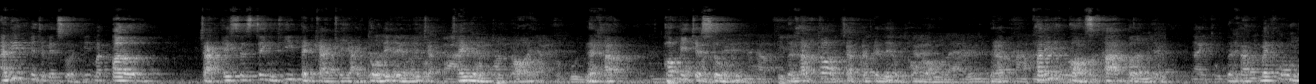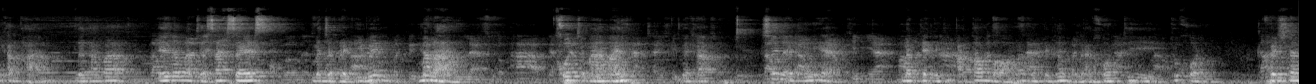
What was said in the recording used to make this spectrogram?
อันนี้คือจะเป็นส่วนที่มาเติมจาก existing ที่เป็นการขยายตัวได้เร็วเนื่องจากใช้เงินลงทุนน้อยนะครับพอปี 70 นะครับก็จะไปเป็นเรื่องของทองหล่อนะครับคราวนี้ทองหล่อสตาร์เปิดเนี่ยในทุกนะครับไม่ต้องมีคำถามนะครับว่าเอ๊ะแล้วมันจะ success มันจะ break even เมื่อไหร่คนจะมาไหมนะครับซึ่งอันนี้เนี่ยมันเป็นอย่างที่ป๋าต้อมบอกว่ามันเป็นเรื่องของอนาคตที่ทุกคน question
